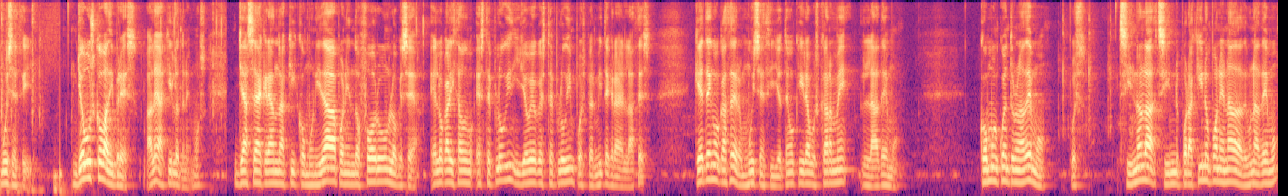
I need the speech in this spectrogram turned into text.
Muy sencillo. Yo busco BuddyPress, ¿vale? Aquí lo tenemos ya sea creando aquí comunidad, poniendo forum, lo que sea. He localizado este plugin y yo veo que este plugin pues permite crear enlaces. ¿Qué tengo que hacer? Muy sencillo, tengo que ir a buscarme la demo. ¿Cómo encuentro una demo? Pues si, no la, si por aquí no pone nada de una demo,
